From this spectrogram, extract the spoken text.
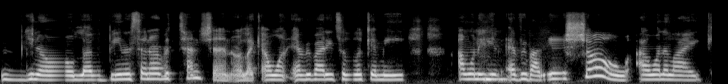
you know, loved being the center of attention or like I want everybody to look at me. I want to give mm-hmm. everybody a show. I want to like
